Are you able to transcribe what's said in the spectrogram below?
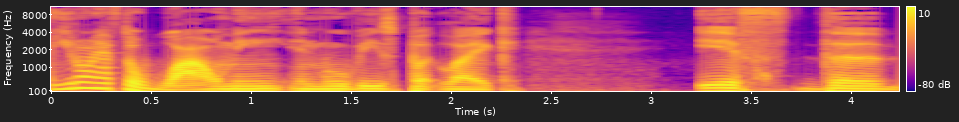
you don't have to wow me in movies, but like if the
